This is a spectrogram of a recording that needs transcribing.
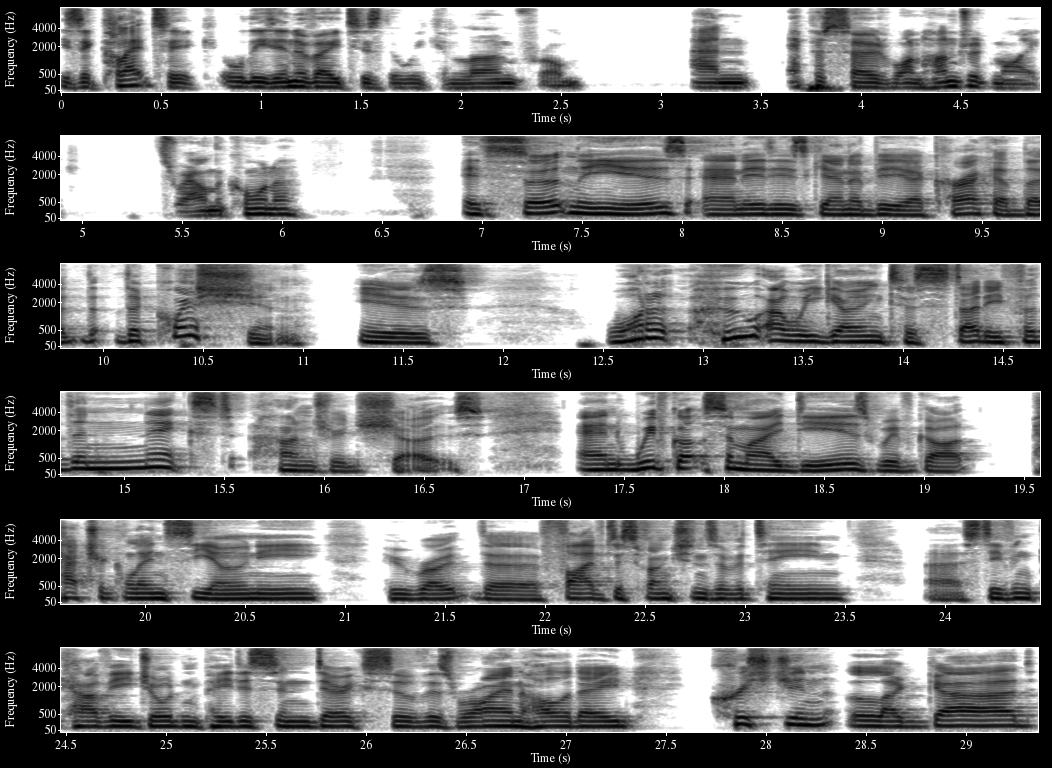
is eclectic, all these innovators that we can learn from. And episode 100, Mike, it's around the corner. It certainly is, and it is going to be a cracker. But th- the question is, what? Are, who are we going to study for the next hundred shows? And we've got some ideas. We've got Patrick Lencioni, who wrote the Five Dysfunctions of a Team, uh, Stephen Covey, Jordan Peterson, Derek Sivers, Ryan Holiday, Christine Lagarde,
